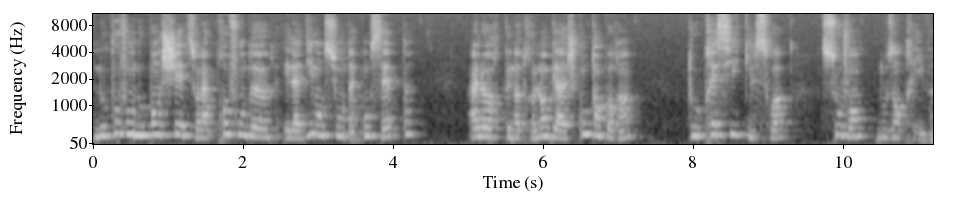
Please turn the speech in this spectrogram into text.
nous pouvons nous pencher sur la profondeur et la dimension d'un concept, alors que notre langage contemporain, tout précis qu'il soit, souvent nous en prive.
